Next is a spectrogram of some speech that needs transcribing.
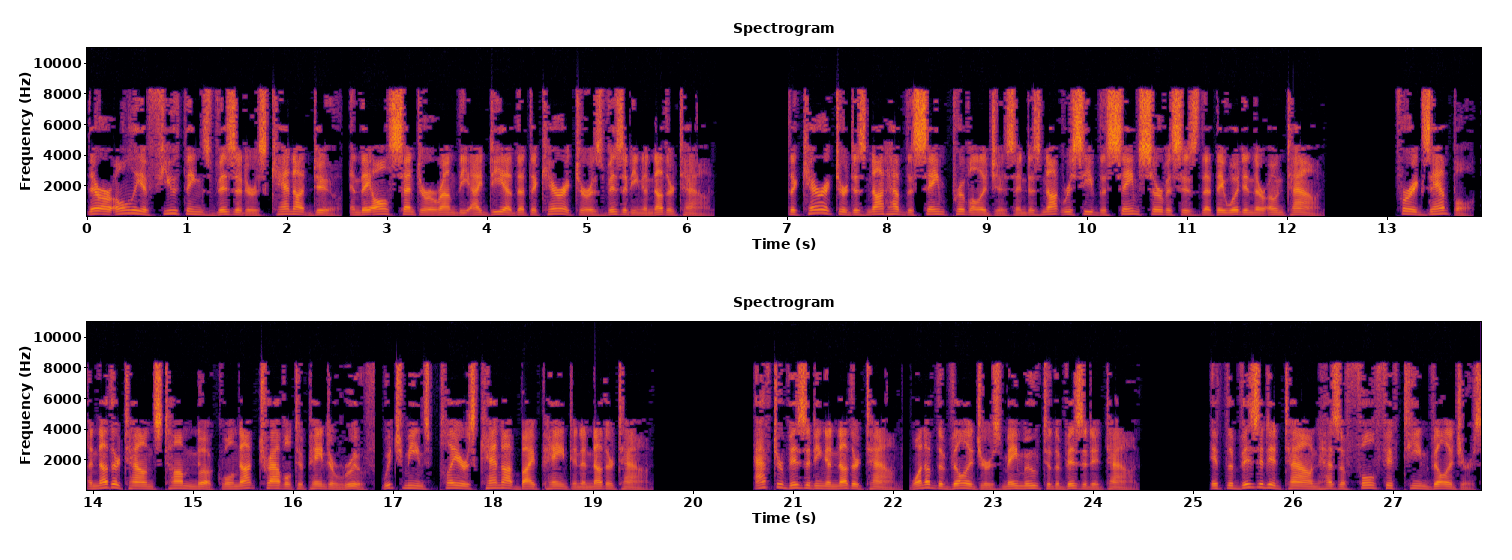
There are only a few things visitors cannot do, and they all center around the idea that the character is visiting another town. The character does not have the same privileges and does not receive the same services that they would in their own town. For example, another town's Tom Nook will not travel to paint a roof, which means players cannot buy paint in another town. After visiting another town, one of the villagers may move to the visited town. If the visited town has a full 15 villagers,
